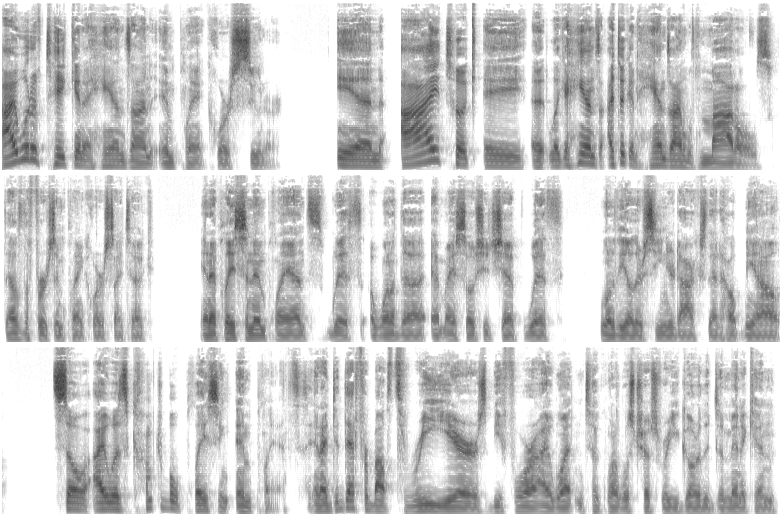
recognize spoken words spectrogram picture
I would have taken a hands on implant course sooner and I took a, a, like a hands I took a hands on with models. That was the first implant course I took, and I placed an implants with uh, one of the at my associateship with one of the other senior docs that helped me out. So I was comfortable placing implants, and I did that for about three years before I went and took one of those trips where you go to the Dominican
